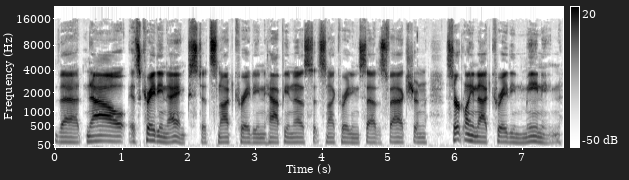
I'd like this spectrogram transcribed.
that now it's creating angst. It's not creating happiness. It's not creating satisfaction. Certainly not creating meaning.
